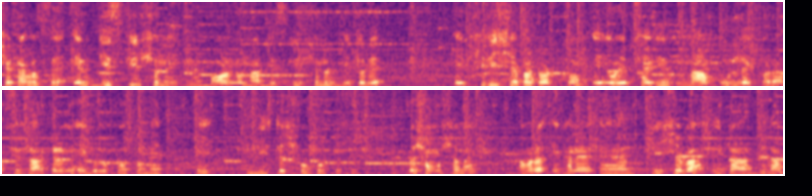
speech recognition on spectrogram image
সেটা হচ্ছে এর ডিসক্রিপশনে বর্ণনা ডিসক্রিপশনের ভিতরে এই ফ্রি সেবা ডট কম এই ওয়েবসাইটের নাম উল্লেখ করা আছে, যার কারণে এগুলো প্রথমে এই লিস্টে শো করতেছে। তো সমস্যা নাই। আমরা এখানে ফ্রি সেবা এটা দিলাম।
